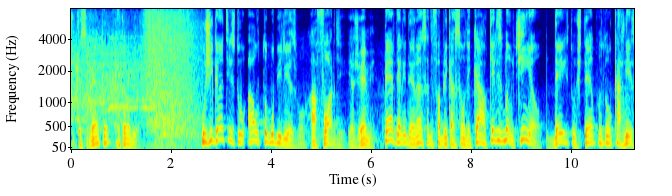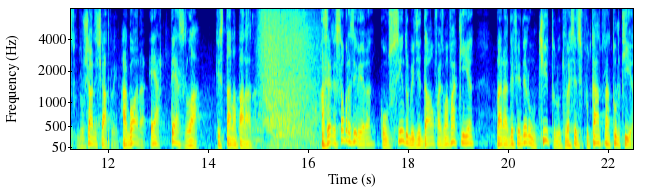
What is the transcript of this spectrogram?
de crescimento da economia. Os gigantes do automobilismo, a Ford e a GM, perdem a liderança de fabricação de carro que eles mantinham desde os tempos do Carlisto, do Charlie Chaplin. Agora é a Tesla que está na parada. A seleção brasileira, com síndrome de Down, faz uma vaquinha para defender um título que vai ser disputado na Turquia.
